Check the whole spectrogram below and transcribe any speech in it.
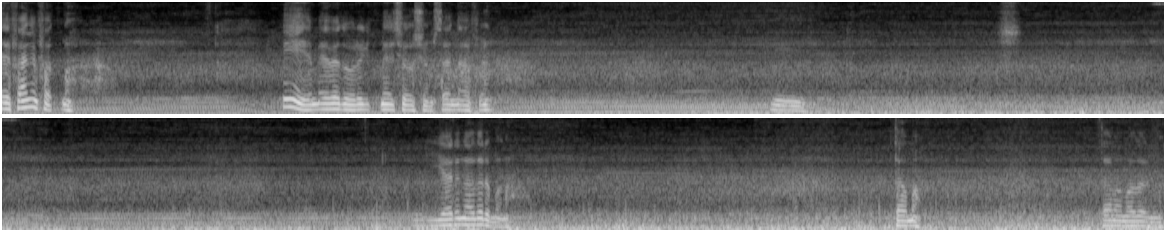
Efendim Fatma. İyiyim eve doğru gitmeye çalışıyorum. Sen ne yapıyorsun? Hmm. Yarın alırım onu. Tamam. Tamam alırım.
